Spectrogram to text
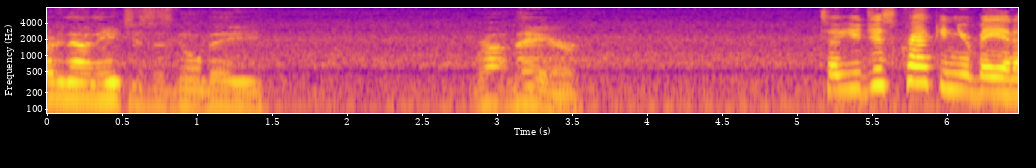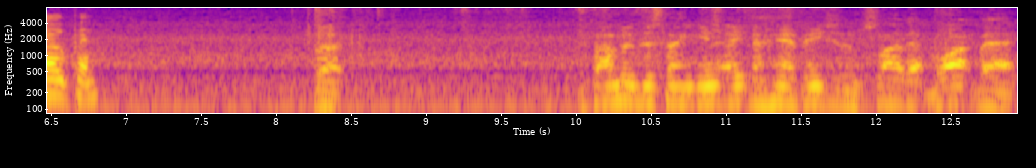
39 inches is going to be right there. So you're just cracking your bed open. But if I move this thing in eight and a half inches and slide that block back,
